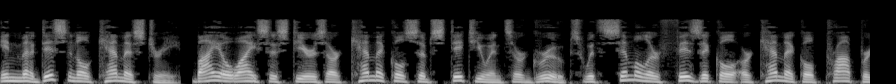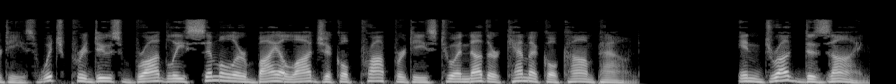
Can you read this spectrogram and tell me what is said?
In medicinal chemistry, bioisosteres are chemical substituents or groups with similar physical or chemical properties which produce broadly similar biological properties to another chemical compound. In drug design,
